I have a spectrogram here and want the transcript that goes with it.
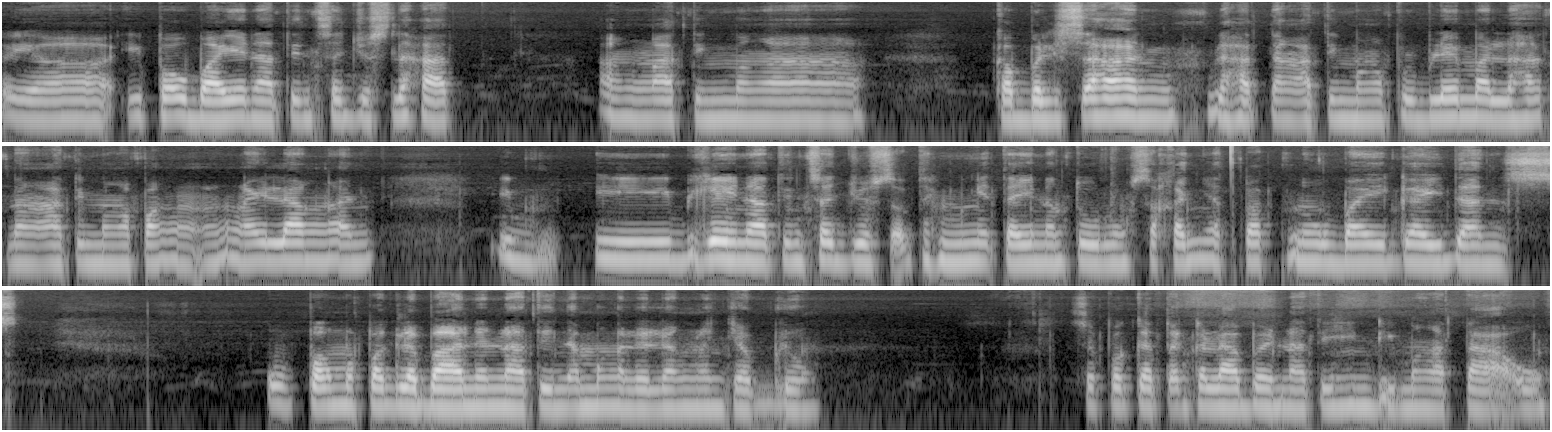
Kaya ipaubayan natin sa Diyos lahat ang ating mga kabalisahan, lahat ng ating mga problema, lahat ng ating mga pangangailangan. Ibigay natin sa Diyos at humingi tayo ng tulong sa Kanya at patnubay, guidance upang mapaglabanan natin ang mga lalang ng Diablo. Sapagkat ang kalaban natin hindi mga tao,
